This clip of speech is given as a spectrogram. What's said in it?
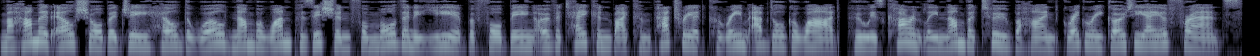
Mohamed El Shorbagy held the world number one position for more than a year before being overtaken by compatriot Karim Abdel Gawad, who is currently number two behind Gregory Gaultier of France.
